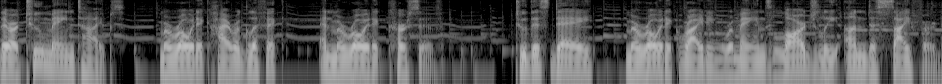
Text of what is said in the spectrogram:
There are two main types, Meroitic hieroglyphic and Meroitic cursive. To this day, Meroitic writing remains largely undeciphered,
